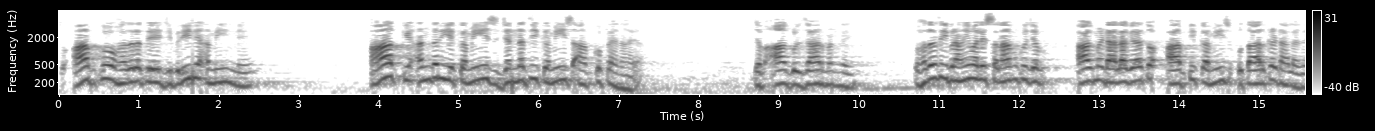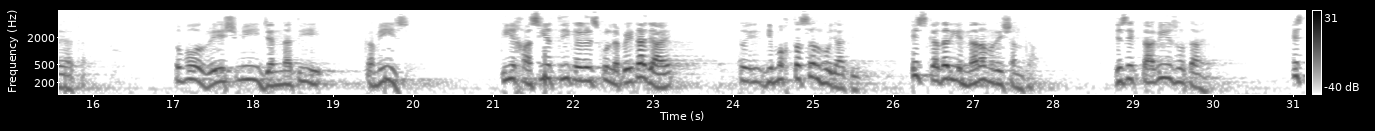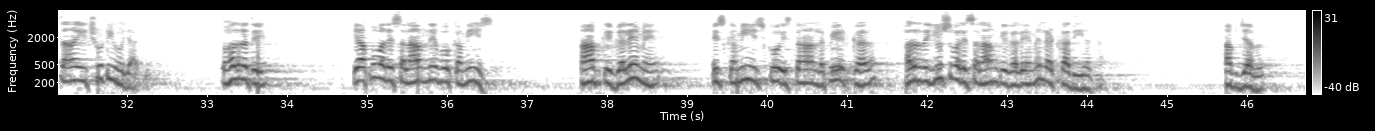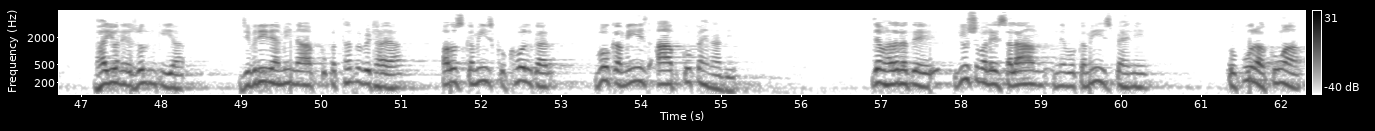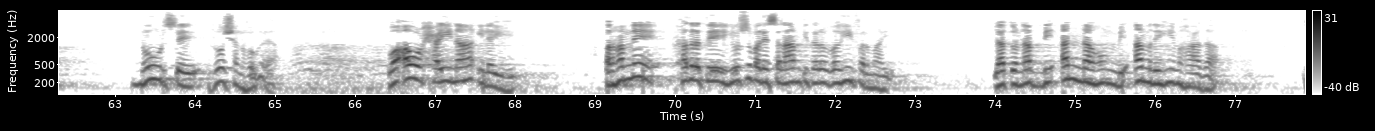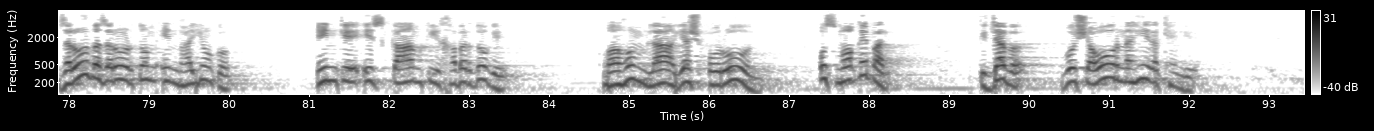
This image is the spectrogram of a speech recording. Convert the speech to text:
تو آپ کو حضرت جبریل امین نے آگ کے اندر یہ کمیز جنتی کمیز آپ کو پہنایا۔ جب آگ گلزار بن گئی، تو حضرت ابراہیم علیہ السلام کو جب آگ میں ڈالا گیا، تو آپ کی کمیز اتار کر ڈالا گیا تھا۔ تو وہ ریشمی، جنتی کمیز کی یہ خاصیت تھی کہ اگر اس کو لپیٹا جائے تو یہ مختصر ہو جاتی۔ اس قدر یہ نرم ریشم تھا جیسے ایک تعویذ ہوتا ہے، اس طرح یہ چھوٹی ہو جاتی۔ تو حضرت یعقوب علیہ السلام نے وہ قمیض آپ کے گلے میں، اس قمیض کو اس طرح لپیٹ کر حضرت یوسف علیہ السلام کے گلے میں لٹکا دیا تھا۔ اب جب بھائیوں نے ظلم کیا، جبریل امین نے آپ کو پتھر پہ بٹھایا اور اس قمیض کو کھول کر وہ قمیض آپ کو پہنا دی۔ جب حضرت یوسف علیہ السلام نے وہ قمیض پہنی، تو پورا کنواں نور سے روشن ہو گیا۔ وہ اوحینا الہی اور ہم نے حضرت یوسف علیہ السلام کی طرف وہی فرمائی۔ یا تو نب بھی ان بھی امرحیم ہادا ضرور ب ضرور تم ان بھائیوں کو ان کے اس کام کی خبر دو گے۔ وہ لا یش اس موقع پر کہ جب وہ شعور نہیں رکھیں گے۔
